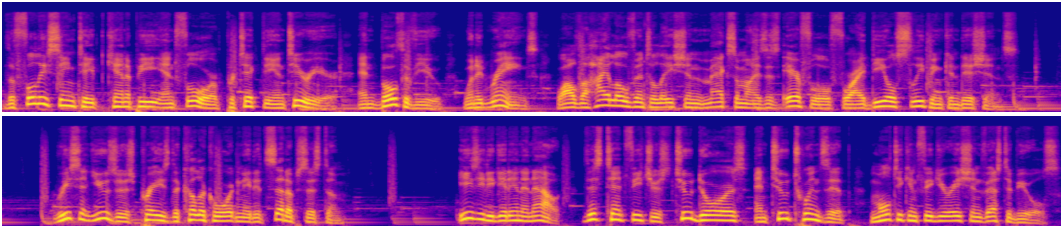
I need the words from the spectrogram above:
The fully seam-taped canopy and floor protect the interior and both of you when it rains, while the high-low ventilation maximizes airflow for ideal sleeping conditions. Recent users praised the color-coordinated setup system. Easy to get in and out, this tent features two doors and two twin-zip, multi-configuration vestibules.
